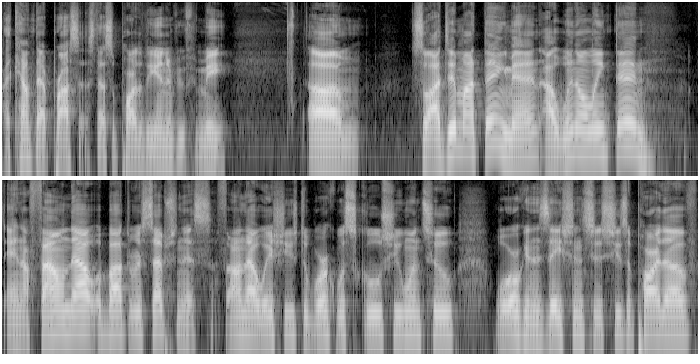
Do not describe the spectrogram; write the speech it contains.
I count that process. That's a part of the interview for me. Um, so I did my thing, man. I went on LinkedIn and I found out about the receptionist. I found out where she used to work, what school she went to, what organizations she's a part of.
